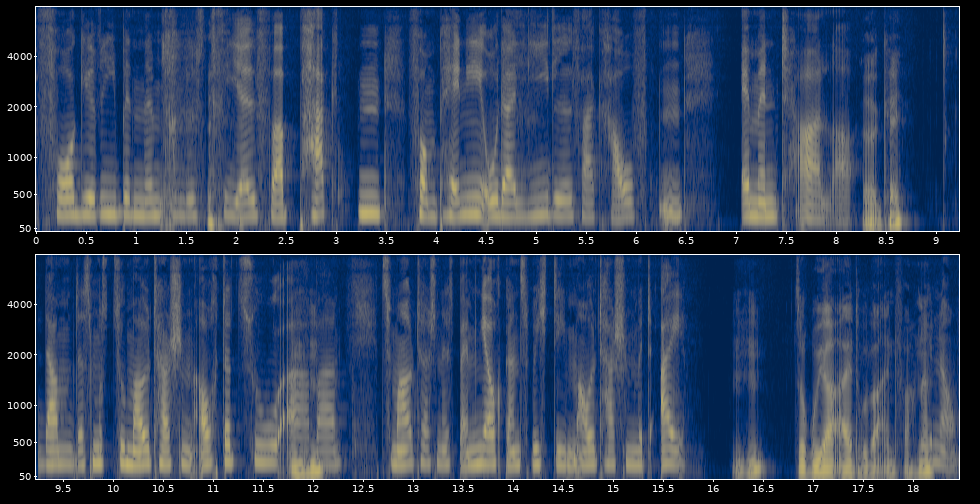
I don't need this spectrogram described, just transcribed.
vorgeriebenem, industriell verpackten, vom Penny oder Lidl verkauften Emmentaler. Okay. Das muss zu Maultaschen auch dazu, Mhm. aber zu Maultaschen ist bei mir auch ganz wichtig Maultaschen mit Ei. Mhm. So Rührei drüber einfach, ne? Genau.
